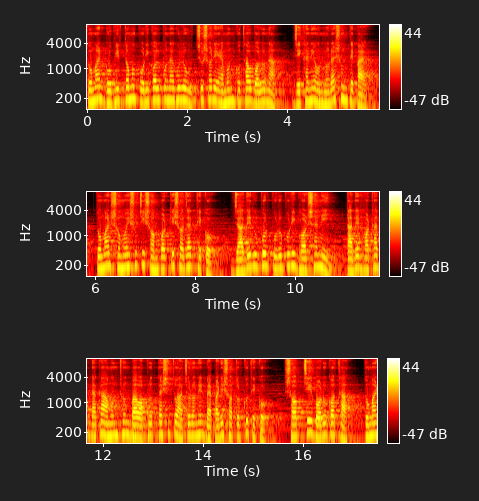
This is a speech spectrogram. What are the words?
তোমার গভীরতম পরিকল্পনাগুলো উচ্চস্বরে এমন কোথাও বলো না, যেখানে অন্যরা শুনতে পায়। তোমার সময়সূচি সম্পর্কে সজাগ থেকো। যাদের উপর পুরোপুরি ভরসা নেই তাদের হঠাৎ ডাকা আমন্ত্রণ বা অপ্রত্যাশিত আচরণের ব্যাপারে সতর্ক থেকো। সবচেয়ে বড় কথা, তোমার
